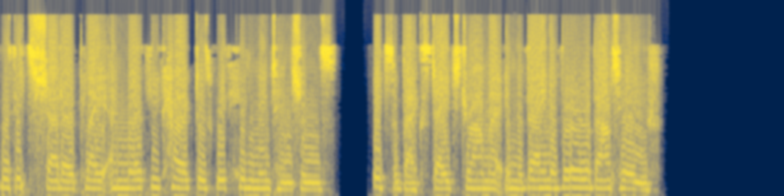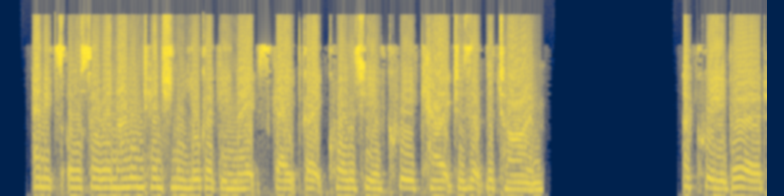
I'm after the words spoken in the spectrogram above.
with its shadow play and murky characters with hidden intentions. It's a backstage drama in the vein of All About Eve. It's also an unintentional look at the innate scapegoat quality of queer characters at the time. A queer bird,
